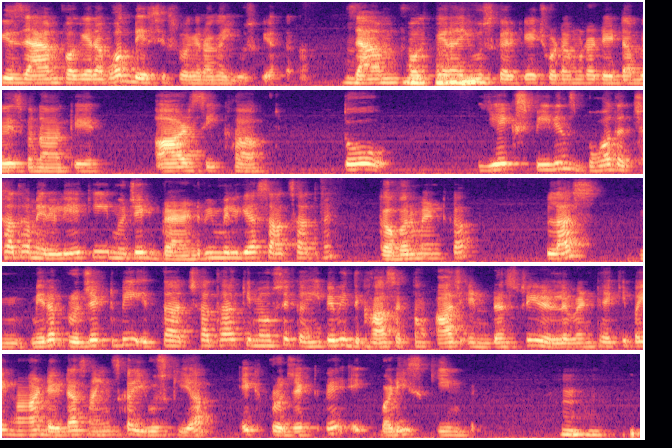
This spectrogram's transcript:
जैम्प वगैरह बहुत बेसिक्स वगैरह का यूज़ किया था। जैम्प हम्म। वगैरह यूज़ करके छोटा मोटा डेटाबेस बना के आर सीखा। तो ये एक्सपीरियंस बहुत अच्छा था मेरे लिए कि मुझे एक ब्रांड भी मिल गया साथ साथ में गवर्नमेंट का। प्लस मेरा प्रोजेक्ट भी इतना अच्छा था कि मैं उसे कहीं पे भी दिखा सकता हूँ। आज इंडस्ट्री रिलेवेंट है कि भाई हाँ डेटा साइंस का यूज़ किया एक प्रोजेक्ट पे एक बड़ी स्कीम पे। हम्म, हम्म।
